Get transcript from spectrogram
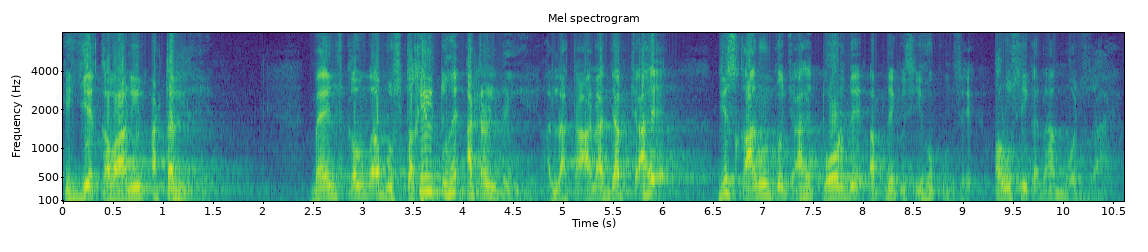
کہ یہ قوانین اٹل ہیں۔ میں ان کہوں گا، مستقل تو ہیں، اٹل نہیں ہے اللہ تعالیٰ جب چاہے، جس قانون کو چاہے، توڑ دے اپنے کسی حکم سے۔ اور اسی کا نام معجزہ ہے۔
